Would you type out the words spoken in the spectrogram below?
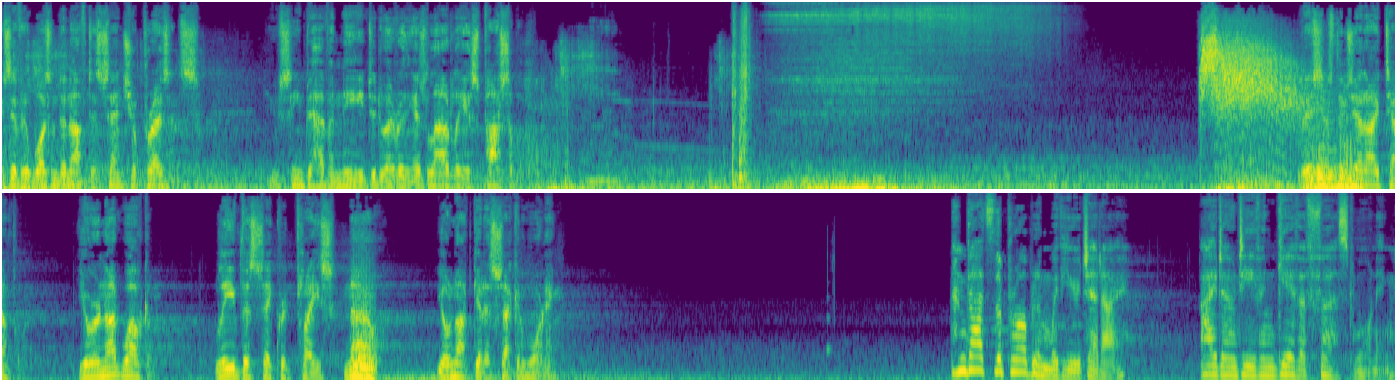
As if it wasn't enough to sense your presence. You seem to have a need to do everything as loudly as possible. This is the Jedi Temple. You are not welcome. Leave this sacred place, now. You'll not get a second warning. That's the problem with you, Jedi. I don't even give a first warning.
